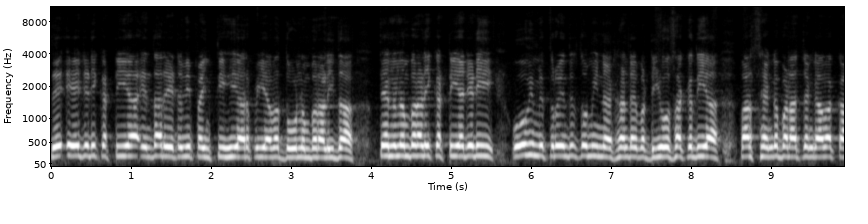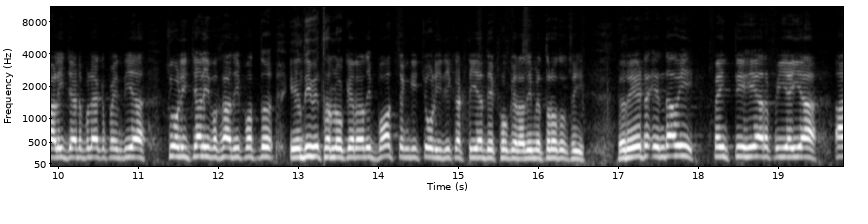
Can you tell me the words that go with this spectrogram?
ਤੇ ਇਹ ਜਿਹੜੀ ਕੱਟੀ ਆ ਇਹਦਾ ਰੇਟ ਵੀ 35000 ਰੁਪਈਆ ਵਾ ਦੋ ਨੰਬਰ ਵਾਲੀ ਦਾ। ਤਿੰਨ ਨੰਬਰ ਵਾਲੀ ਕੱਟੀ ਆ ਜਿਹੜੀ ਉਹ ਵੀ ਮਿੱਤਰੋ ਇਹਦੇ ਤੋਂ ਮਹੀਨਾ ਖੰਡ ਵੱਡੀ ਹੋ ਸਕਦੀ ਆ ਪਰ ਸਿੰਘ ਬੜਾ ਚੰਗਾ ਵਾ ਕਾਲੀ ਜੈਡ ਬਲੈਕ ਪੈਂਦੀ ਆ ਝੋਲੀ ਚਾਲੀ ਵਿਖਾ ਦੀ ਪੁੱਤ। ਇਹਦੀ ਵੀ ਥੱਲੋਂ ਕਿਰਾਂ ਦੀ ਬਹੁਤ ਚੰਗੀ ਝੋਲੀ ਦੀ ਕੱਟੀ ਆ। ਦੇਖੋ ਕਿਰਾਂ ਦੀ ਮਿੱਤਰੋ ਤੁਸੀਂ। ਰੇਟ ਇਹਦਾ ਵੀ 35000 ਰੁਪਈਆ ਹੀ ਆ। ਆ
